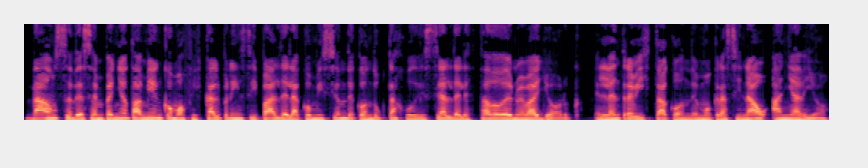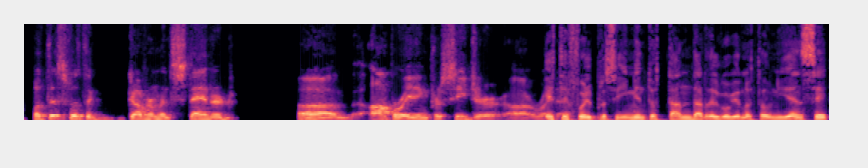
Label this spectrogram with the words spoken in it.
Downs se desempeñó también como fiscal principal de la Comisión de Conducta Judicial del Estado de Nueva York. En la entrevista con Democracy Now! añadió. Uh, uh, este fue el procedimiento estándar del gobierno estadounidense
